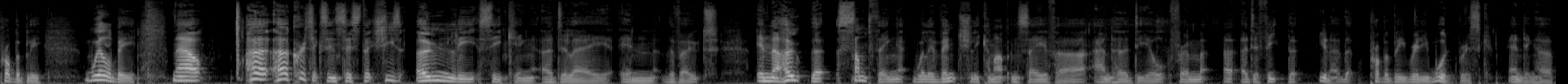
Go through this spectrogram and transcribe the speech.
probably will be. Now, her, her critics insist that she's only seeking a delay in the vote in the hope that something will eventually come up and save her and her deal from a, a defeat that you know that probably really would risk ending her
